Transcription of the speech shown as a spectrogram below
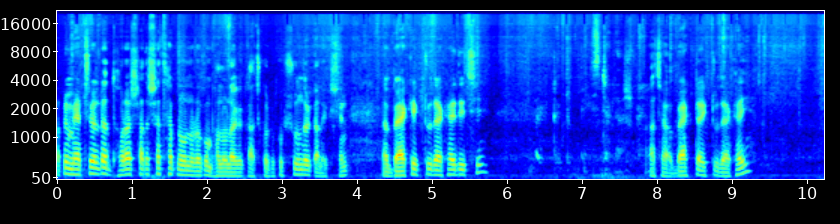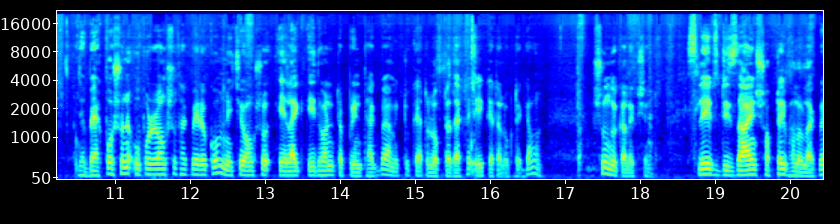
আপনি ম্যাটেরিয়ালটা ধরার সাথে সাথে আপনার অন্যরকম ভালো লাগে কাজ করবে। খুব সুন্দর কালেকশন ব্যাক একটু দেখাই দিচ্ছি। আচ্ছা ব্যাকটা একটু দেখাই। ব্যাক পোর্শনের উপরের অংশ থাকবে এরকম নিচে অংশ এ লাইক এই ধরনের প্রিন্ট থাকবে। আমি একটু ক্যাটালগটা দেখাই। এই ক্যাটালগটা কেমন? সুন্দর কালেকশন স্লিভস ডিজাইন সবটাই ভালো লাগবে।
